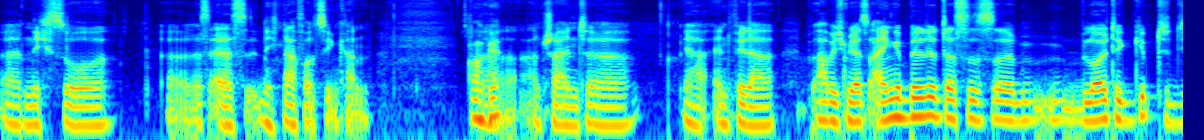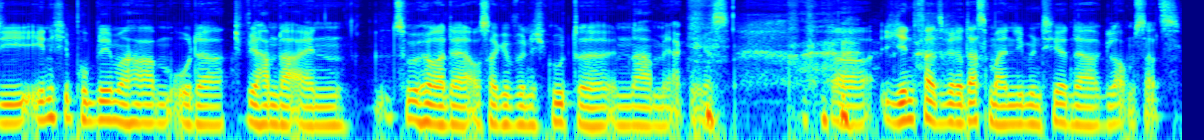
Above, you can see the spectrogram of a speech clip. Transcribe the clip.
äh, nicht so, äh, dass er das nicht nachvollziehen kann. Okay. Anscheinend ja, entweder habe ich mir das eingebildet, dass es ähm, Leute gibt, die ähnliche Probleme haben, oder wir haben da einen Zuhörer, der außergewöhnlich gut äh, im Namen merken ist. äh, jedenfalls wäre das mein limitierender Glaubenssatz.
